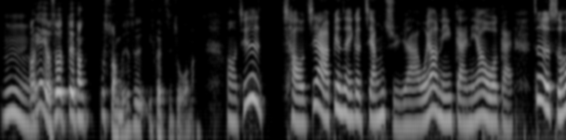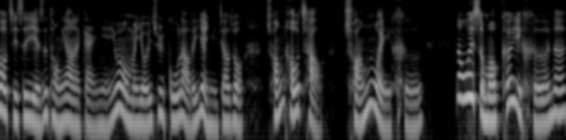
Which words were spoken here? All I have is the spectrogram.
嗯，哦因为有时候对方不爽的就是一个执着嘛。哦，其实。吵架变成一个僵局啊！我要你改，你要我改。这个时候其实也是同样的概念，因为我们有一句古老的谚语叫做“床头吵，床尾和”。那为什么可以和呢？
